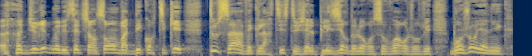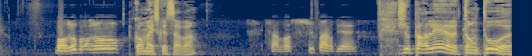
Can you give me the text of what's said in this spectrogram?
euh, du rythme de cette chanson. Décortiquer tout ça avec l'artiste. J'ai le plaisir de le recevoir aujourd'hui. Bonjour Yannick. Bonjour, bonjour. Comment est-ce que ça va? Ça va super bien. Je parlais euh, tantôt euh,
